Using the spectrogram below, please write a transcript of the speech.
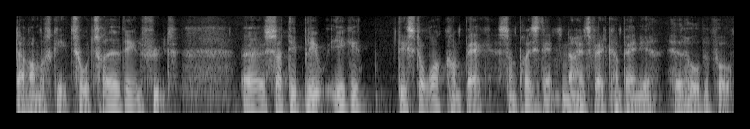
Der var måske to tredjedel fyldt. Øh, så det blev ikke det store comeback, som præsidenten og hans valgkampagne havde håbet på.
